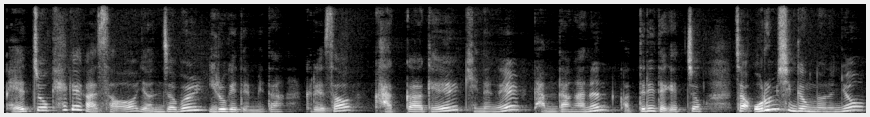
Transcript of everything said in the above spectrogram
배쪽 핵에 가서 연접을 이루게 됩니다. 그래서 각각의 기능을 담당하는 것들이 되겠죠. 자, 오름신경로는요,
